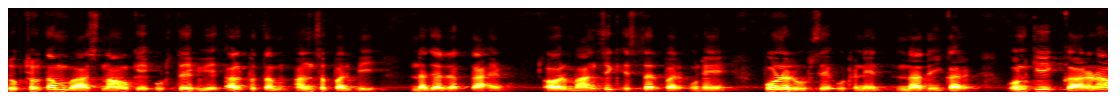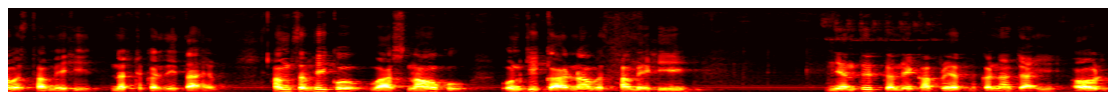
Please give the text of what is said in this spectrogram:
सूक्ष्मतम वासनाओं के उठते हुए अल्पतम अंश पर भी नज़र रखता है और मानसिक स्तर पर उन्हें पूर्ण रूप से उठने न देकर उनकी कारणावस्था में ही नष्ट कर देता है। हम सभी को वासनाओं को उनकी कारणावस्था में ही नियंत्रित करने का प्रयत्न करना चाहिए और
